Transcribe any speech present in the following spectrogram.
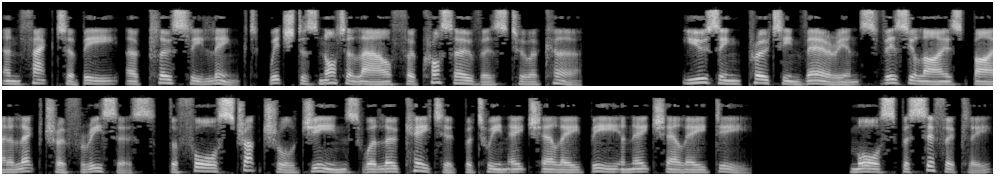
and factor B are closely linked, which does not allow for crossovers to occur. Using protein variants visualized by electrophoresis, the four structural genes were located between HLA-B and HLA-D. More specifically,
